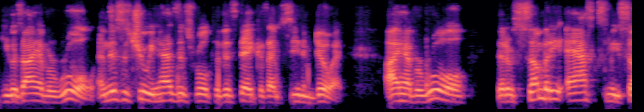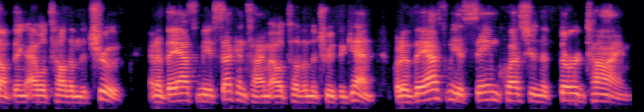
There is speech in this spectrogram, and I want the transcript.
he goes i have a rule and this is true he has this rule to this day because i've seen him do it i have a rule that if somebody asks me something, I will tell them the truth. And if they ask me a second time, I will tell them the truth again. But if they ask me the same question the third time,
